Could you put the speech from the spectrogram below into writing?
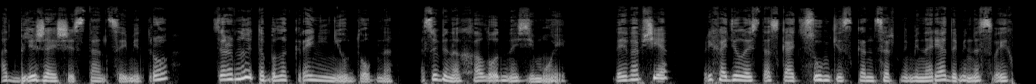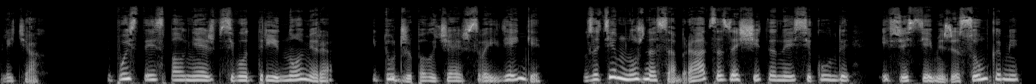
от ближайшей станции метро, все равно это было крайне неудобно, особенно холодной зимой. Да и вообще приходилось таскать сумки с концертными нарядами на своих плечах. И пусть ты исполняешь всего три номера и тут же получаешь свои деньги, но затем нужно собраться за считанные секунды и все с теми же сумками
